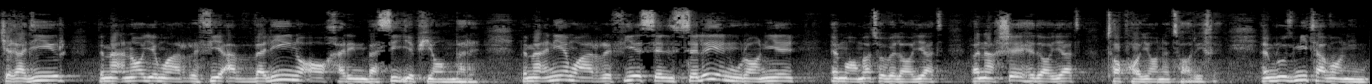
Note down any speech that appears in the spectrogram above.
که قدیر به معنای معرفی اولین و آخرین وسیع پیامبره. به معنی معرفی سلسله نورانی امامت و ولایت و نقشه هدایت تا پایان تاریخ امروز می توانیم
